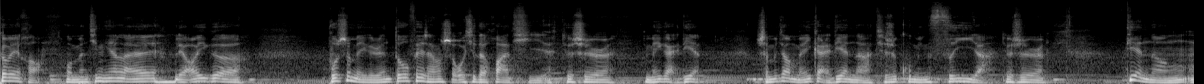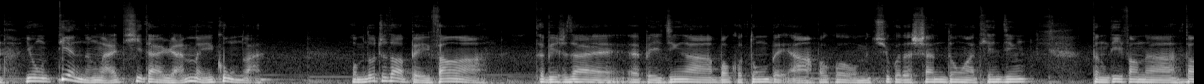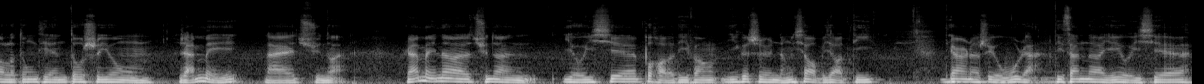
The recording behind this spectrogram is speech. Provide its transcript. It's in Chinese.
各位好，我们今天来聊一个不是每个人都非常熟悉的话题，就是煤改电。什么叫煤改电呢？其实顾名思义啊，就是电能用电能来替代燃煤供暖。我们都知道北方啊，特别是在呃北京啊，包括东北啊，包括我们去过的山东啊、天津等地方呢，到了冬天都是用燃煤来取暖。燃煤呢取暖有一些不好的地方，一个是能效比较低，第二呢是有污染，第三呢也有一些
